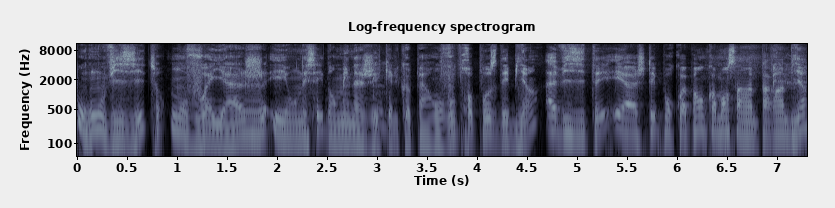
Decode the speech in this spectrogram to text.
on visite, on voyage et on essaye d'emménager quelque part. On vous propose des biens à visiter et à acheter. Pourquoi pas On commence un- par un bien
